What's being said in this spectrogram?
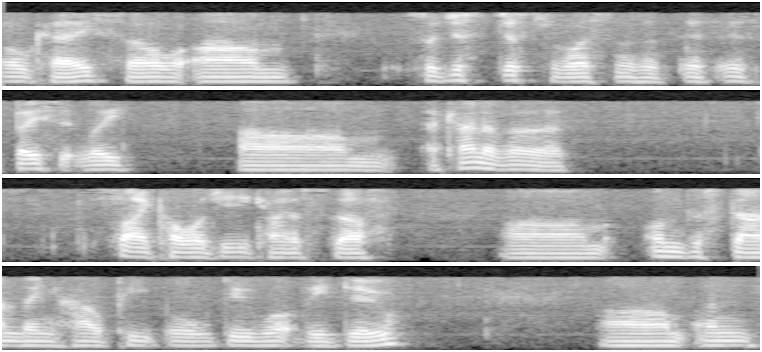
Okay, so um, so just just for the listeners, it, it, it's basically um, a kind of a psychology kind of stuff, um, understanding how people do what they do, um, and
